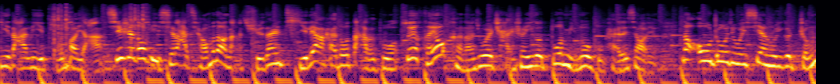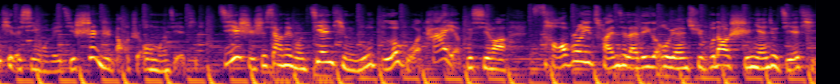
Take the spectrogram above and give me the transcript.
意大利、葡萄牙，其实都比希腊强不到哪去，但是体量还都大得多，所以很有可能就会产生一个多米诺骨牌的效应，那欧洲就会陷入一个整体的信用危机，甚至导致欧盟解体。即使是像那种坚挺如德国，他也不希望好不容易。攒起来的一个欧元区，不到十年就解体。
